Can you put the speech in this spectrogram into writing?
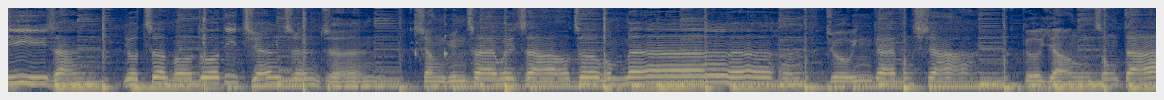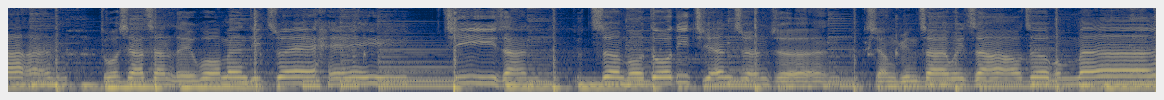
既然有这么多的见证人，像云彩围绕着我们，就应该放下各样重担，脱下缠累我们的罪。既然有这么多的见证人，像云彩围绕着我们，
